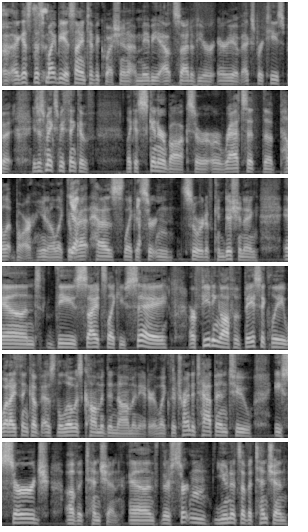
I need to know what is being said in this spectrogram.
I guess this might be a scientific question, uh, maybe outside of your area of expertise, but it just makes me think of like a Skinner box or, or rats at the pellet bar. You know, like the yeah. rat has like yeah. a certain sort of conditioning. And these sites, like you say, are feeding off of basically what I think of as the lowest common denominator. Like they're trying to tap into a surge of attention. And there's certain units of attention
